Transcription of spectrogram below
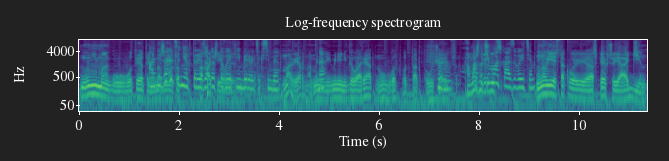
ну не могу, вот это не могу. Обижаются вот, некоторые а за то, что вы их не бы. берете к себе? Наверное, мне, Да? не- мне не говорят, ну вот, вот так получается. А можно а почему вернуться? отказываете? Но есть такой аспект, что я один.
